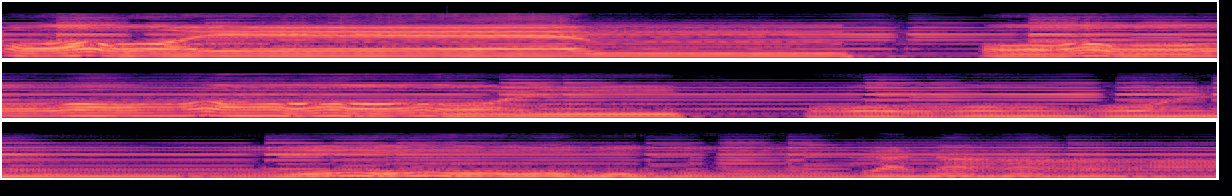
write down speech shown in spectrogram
โอ้ยโอ้ยโอ้ยละนา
